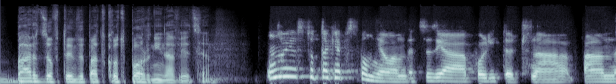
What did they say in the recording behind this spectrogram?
bardzo w tym wypadku odporni na wiedzę? No jest to, tak jak wspomniałam, decyzja polityczna. Pan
